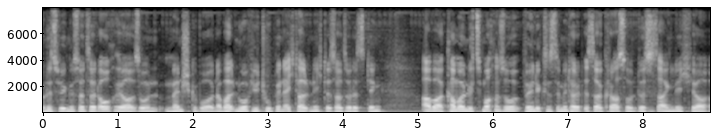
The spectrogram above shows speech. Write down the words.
Und deswegen ist er jetzt halt auch, ja, so ein Mensch geworden. Aber halt nur auf YouTube in echt halt nicht. Das ist halt so das Ding. Aber kann man nichts machen, so wenigstens im Internet ist er krass. Und das ist eigentlich, ja,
